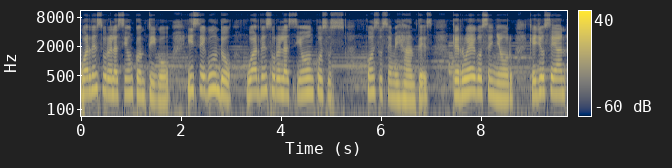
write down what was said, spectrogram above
guarden su relación contigo y segundo, guarden su relación con sus con sus semejantes. Te ruego, Señor, que ellos sean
